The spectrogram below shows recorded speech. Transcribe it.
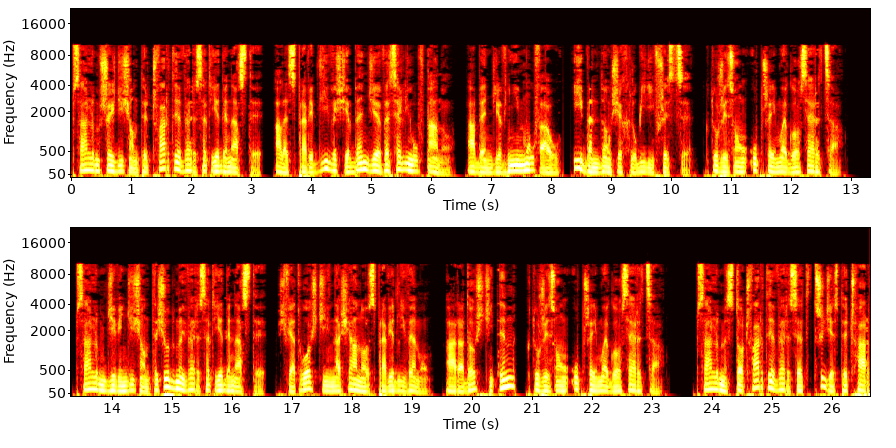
Psalm 64 werset 11 ale sprawiedliwy się będzie weselił w Panu, a będzie w nim ufał, i będą się chlubili wszyscy, którzy są uprzejmego serca. Psalm 97 werset 11 Światłości nasiano sprawiedliwemu, a radości tym, którzy są uprzejmego serca. Psalm 104 werset 34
